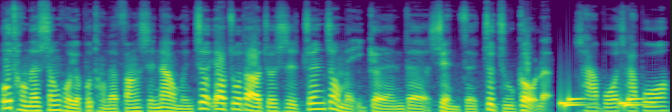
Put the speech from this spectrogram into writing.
不同的生活有不同的方式，那我们就要做到的就是尊重每一个人的选择就足够了。插播插播，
